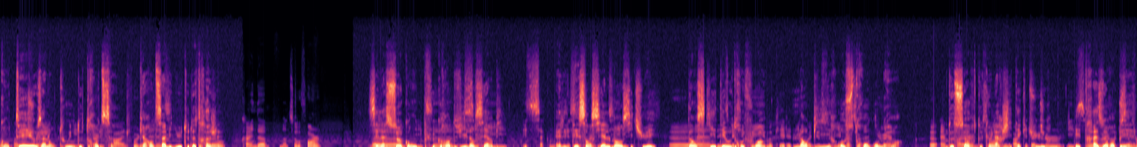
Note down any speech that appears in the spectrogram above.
Comptez aux alentours de 35-45 minutes de trajet. C'est la seconde plus grande ville en Serbie. Elle est essentiellement située dans ce qui était autrefois l'Empire austro-hongrois de sorte que l'architecture est très européenne.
